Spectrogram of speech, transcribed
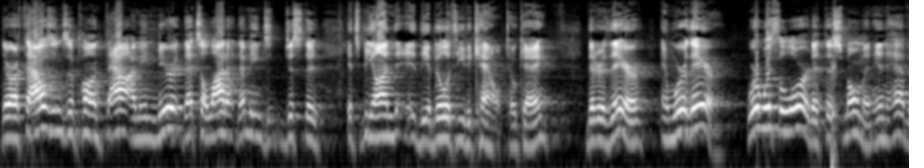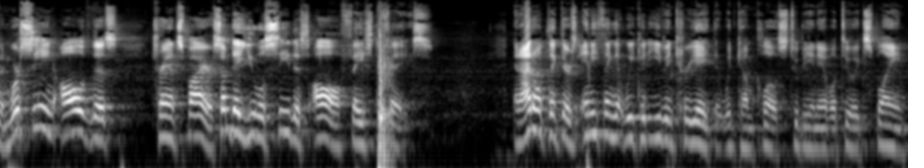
There are thousands upon thousands. I mean, near that's a lot of, that means just the, it's beyond the ability to count, okay? That are there, and we're there. We're with the Lord at this moment in heaven. We're seeing all of this transpire. Someday you will see this all face to face. And I don't think there's anything that we could even create that would come close to being able to explain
